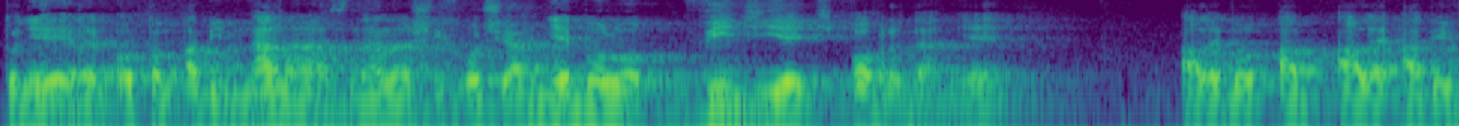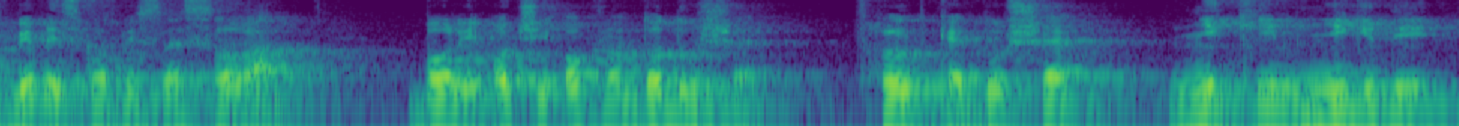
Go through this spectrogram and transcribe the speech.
To nie je len o tom, aby na nás, na našich očiach nebolo vidieť pohrdanie, alebo, ale aby v biblickom zmysle slova boli oči okrom do duše, v hĺbke duše nikým nikdy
